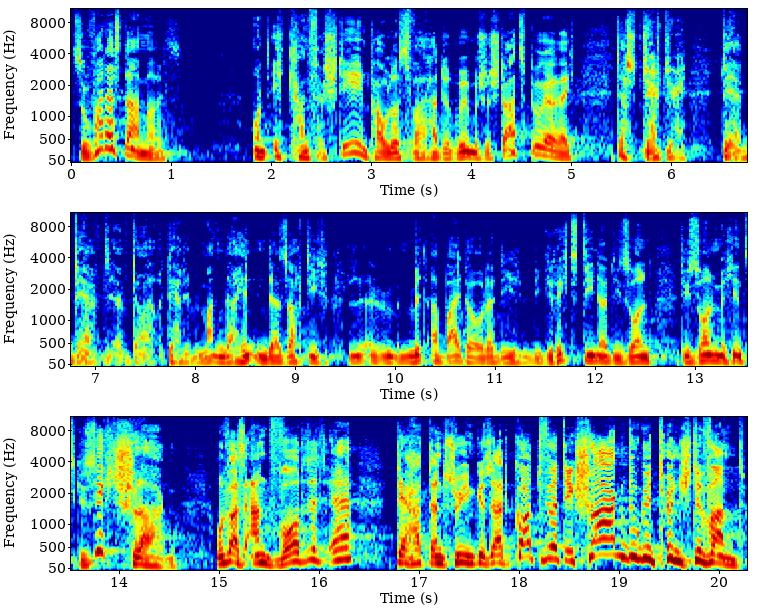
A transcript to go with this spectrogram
So war das damals. Und ich kann verstehen, Paulus war, hatte römisches Staatsbürgerrecht. Das, der, der, der, der, der Mann da hinten, der sagt, die Mitarbeiter oder die, die Gerichtsdiener, die sollen, die sollen mich ins Gesicht schlagen. Und was antwortet er? Der hat dann zu ihm gesagt, Gott wird dich schlagen, du getünchte Wand.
